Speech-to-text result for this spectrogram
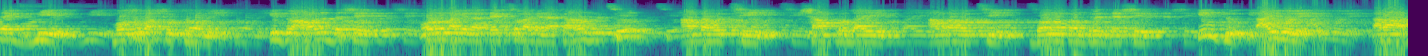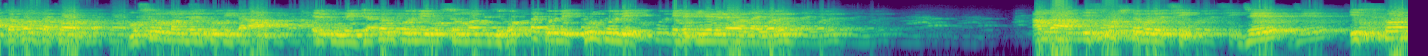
ট্যাক্স দিয়ে বসবাস করতে হবে। কিন্তু আমাদের দেশে করও লাগে না ট্যাক্সও লাগে না। কারণ হচ্ছে আমরা হচ্ছি সাম্প্রদায়িক, আমরা হচ্ছি গণতন্ত্রের দেশে। কিন্তু তাই বলে তারা যখন তখন মুসলমানদের প্রতি তারা এরকম নির্যাতন করবে, মুসলমানদের হত্যা করবে, খুন করবে এটা কি মেনে নেওয়া যায়, বলেন? আমরা স্পষ্ট বলেছি যে ইসকন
